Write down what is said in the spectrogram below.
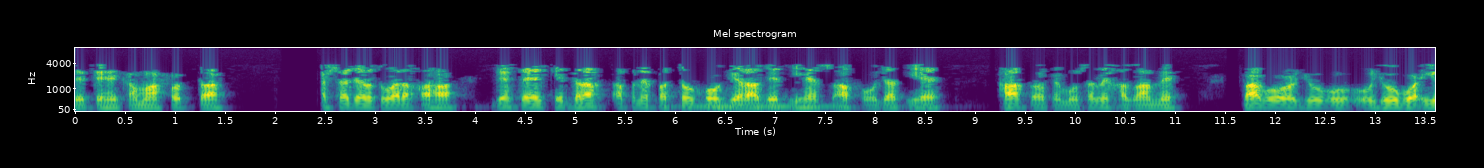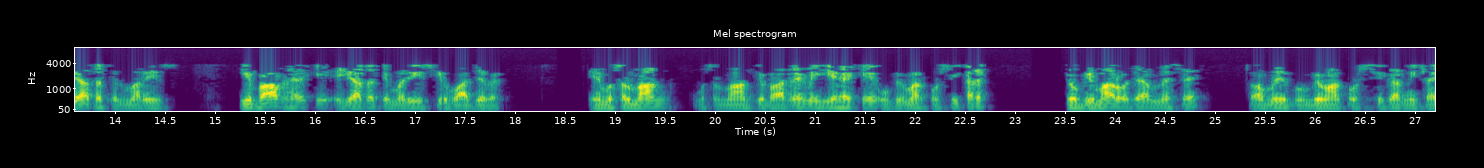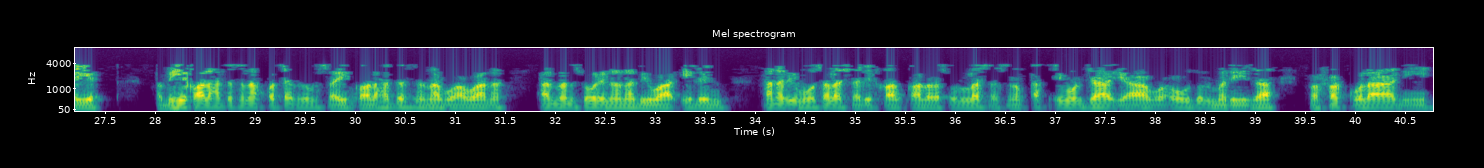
دیتے ہیں، کما ہوتا اشجرت جیسے کہ درخت اپنے پتوں کو گرا دیتی ہے، صاف ہو جاتی ہے، خاص طور پہ موسم خزاں میں۔ باب وجوب و عیادت المریض۔ یہ باب ہے کہ عیادت مریض کی واجب ہے۔ یہ مسلمان مسلمان کے بارے میں یہ ہے کہ وہ بیمار پرسی کرے۔ جو بیمار ہو جائے ہم میں سے تو ہمیں بیمار پرسی کرنی چاہیے۔ ابھی قال حدثنا قتيبة بن سعيد، قال حدثنا ابو عوانة، عن منصور، عن ابي وائل، عن ابي موسى الاشعري قال قال رسول الله صلى الله عليه وسلم اطعم الجائع وعود المريض وفق لاني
